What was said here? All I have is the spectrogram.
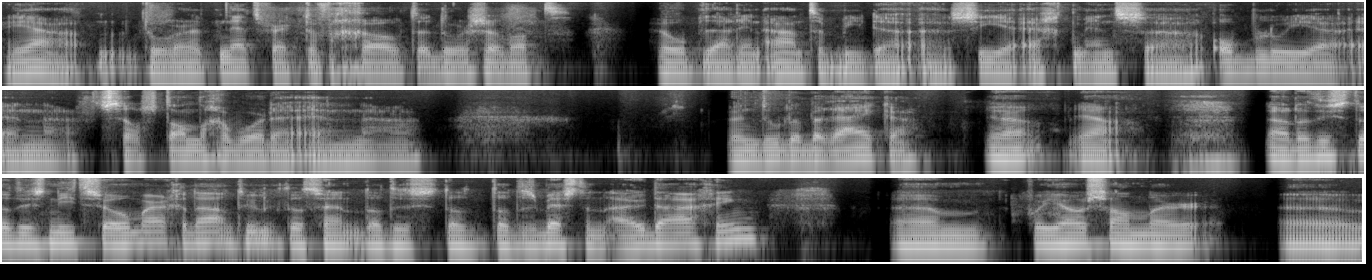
ja, door het netwerk te vergroten, door ze wat hulp daarin aan te bieden, uh, zie je echt mensen opbloeien en uh, zelfstandiger worden en uh, hun doelen bereiken. Ja. ja. Nou, dat is, dat is niet zomaar gedaan natuurlijk. Dat, zijn, dat, is, dat, dat is best een uitdaging. Ehm, voor jou, Sander, uh,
